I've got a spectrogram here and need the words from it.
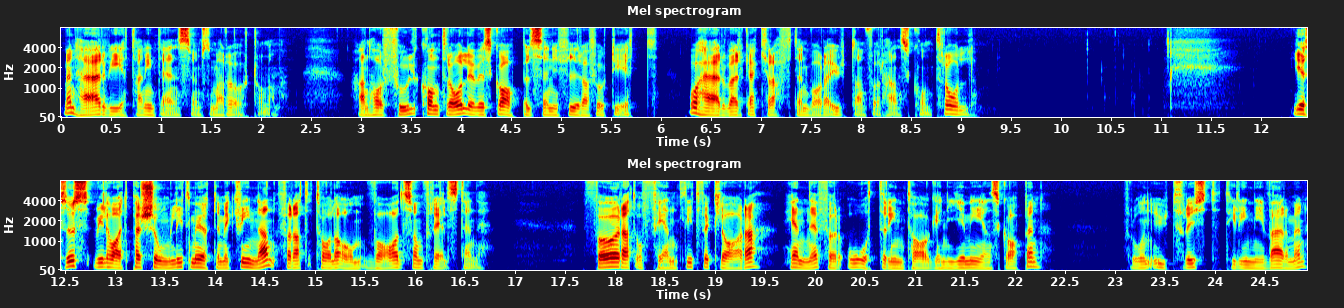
Men här vet han inte ens vem som har rört honom. Han har full kontroll över skapelsen i 4.41 och här verkar kraften vara utanför hans kontroll. Jesus vill ha ett personligt möte med kvinnan för att tala om vad som frälst henne. För att offentligt förklara henne för återintagen i gemenskapen från utfryst till inne i värmen.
